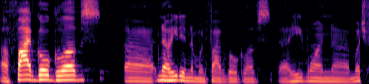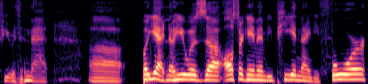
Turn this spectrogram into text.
Uh, five Gold Gloves. Uh, no, he didn't win five Gold Gloves. Uh, he won uh, much fewer than that. Uh, but yeah, no, he was All Star Game MVP in '94.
